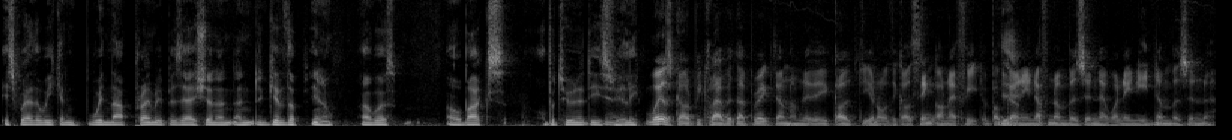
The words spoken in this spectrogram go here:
it's whether we can win that primary possession and, and give the you know our our backs opportunities really. Wales got to be clever at that breakdown. I mean, they got you know they got to think on their feet about Yeah. getting enough numbers in there when they need numbers in there.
